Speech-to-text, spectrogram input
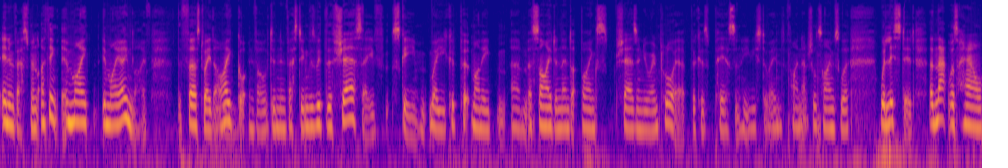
in investment," I think in my in my own life, the first way that I got involved in investing was with the ShareSave scheme, where you could put money um, aside and end up buying shares in your employer because Pearson, who used to own the Financial Times, were were listed, and that was how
